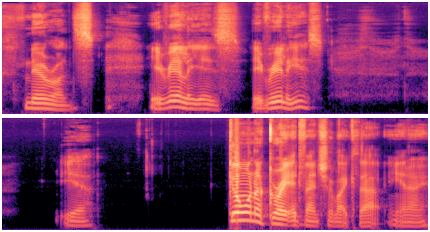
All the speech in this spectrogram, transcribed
neurons. It really is. It really is. Yeah. Go on a great adventure like that, you know.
